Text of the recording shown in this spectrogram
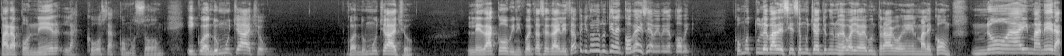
para poner las cosas como son. Y cuando un muchacho, cuando un muchacho le da COVID, ni cuenta se da y le dice, ah, pero yo creo que tú tienes COVID, Ay, sí, a mí me dio COVID. ¿Cómo tú le vas a decir a ese muchacho que no se vaya a beber un trago en el malecón? No hay manera.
